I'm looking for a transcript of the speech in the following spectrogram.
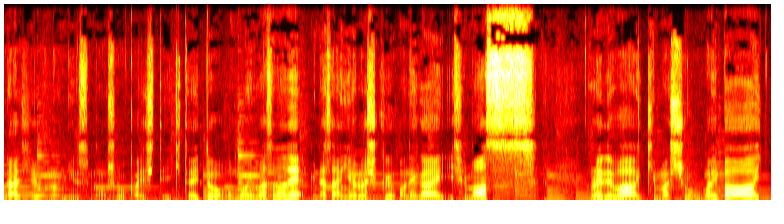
ラジオのニュースの紹介していきたいと思いますので皆さんよろしくお願いします。それでは行きましょう。バイバイ。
